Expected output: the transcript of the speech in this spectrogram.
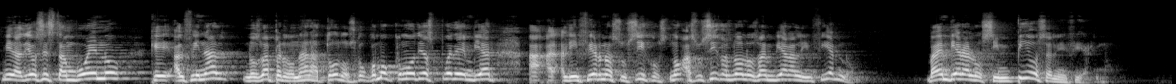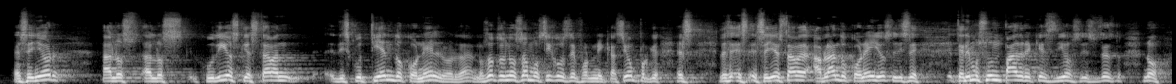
mira, Dios es tan bueno que al final nos va a perdonar a todos. ¿Cómo, cómo Dios puede enviar al infierno a sus hijos? No, a sus hijos no los va a enviar al infierno, va a enviar a los impíos al infierno. El Señor a los, a los judíos que estaban discutiendo con él, ¿verdad? Nosotros no somos hijos de fornicación porque el, Señor estaba hablando con ellos y dice, tenemos un Padre que es Dios. no,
